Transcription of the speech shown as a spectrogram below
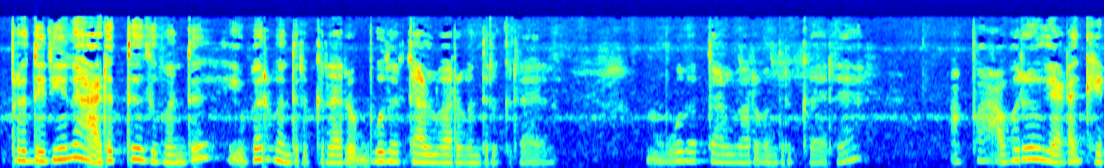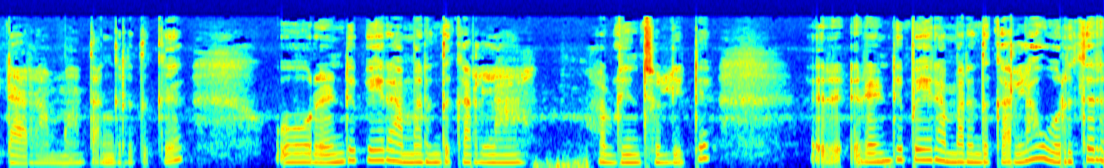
அப்புறம் திடீர்னு அடுத்தது வந்து இவர் வந்திருக்கிறாரு. பூதத்தாழ்வார் வந்திருக்கிறாரு. பூதத்தாழ்வார் வந்திருக்காரு. அப்போ அவரும் இடம் கேட்டாராம்மா தங்குறதுக்கு. ஓ ரெண்டு பேர் அமர்ந்துக்கரலாம் அப்படின்னு சொல்லிட்டு ரெண்டு பேர் அமர்ந்துக்கரலாம் ஒருத்தர்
